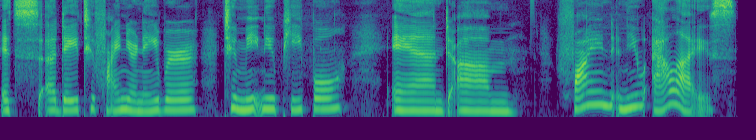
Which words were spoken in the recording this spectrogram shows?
It's a day to find your neighbor, to meet new people, and um, find new allies.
